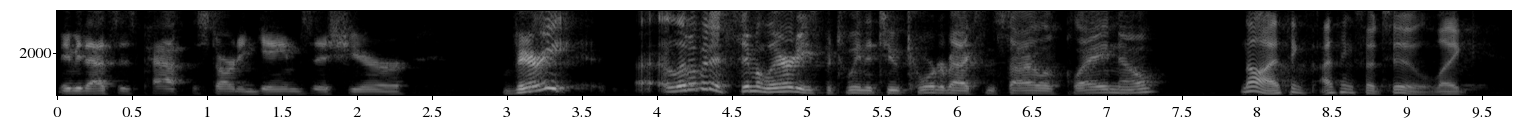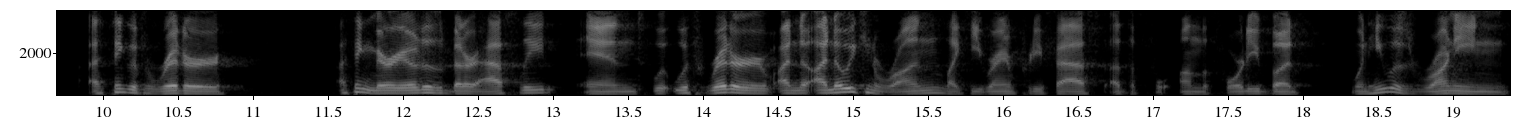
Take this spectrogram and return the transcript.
maybe that's his path to starting games this year. Very a little bit of similarities between the two quarterbacks and style of play. No, no, I think I think so too. Like I think with Ridder, I think Mariota is a better athlete, and with, with Ridder, I know I know he can run. Like he ran pretty fast at the on the forty, but when he was running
